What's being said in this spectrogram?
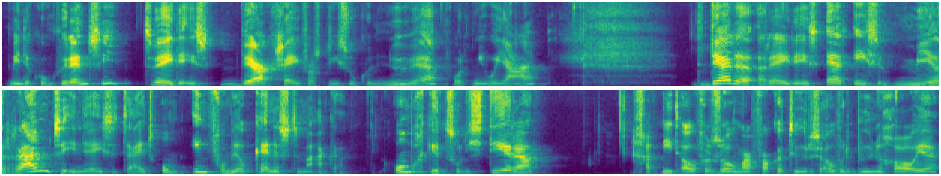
Minder concurrentie. Tweede is werkgevers die zoeken nu hè, voor het nieuwe jaar. De derde reden is, er is meer ruimte in deze tijd om informeel kennis te maken. Omgekeerd solliciteren gaat niet over zomaar vacatures over de bühne gooien,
